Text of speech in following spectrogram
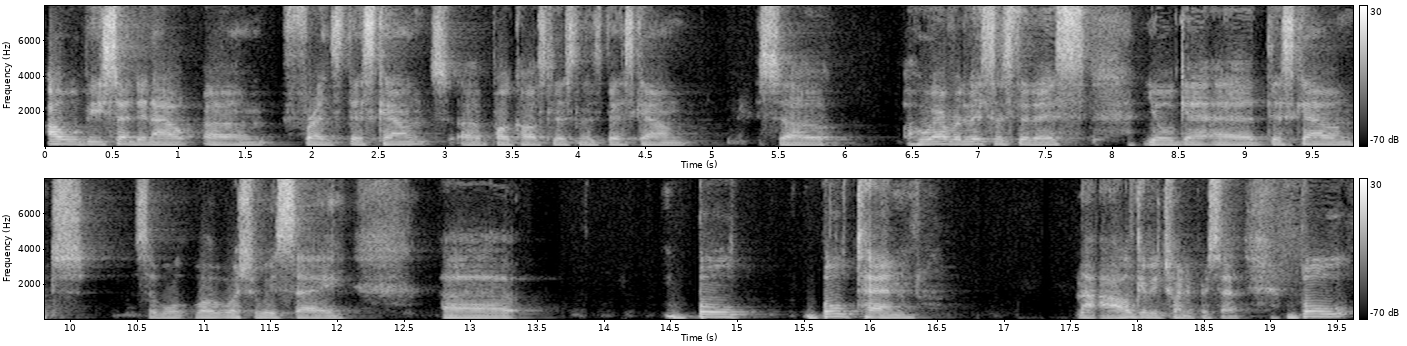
I will be sending out um, friends discount, uh, podcast listeners discount. So whoever listens to this, you'll get a discount. So what, what, what should we say? Uh, bull bull 10 nah, i'll give you 20% bull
